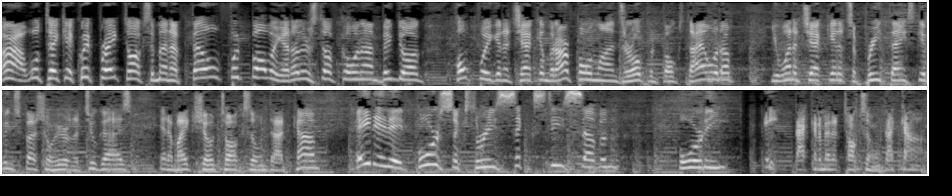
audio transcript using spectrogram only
All right, we'll take a quick break, talk some NFL football. We got other stuff going on. Big Dog, hopefully going to check in, but our phone lines are open, folks. Dial it up. You want to check in. It's a pre-Thanksgiving special here on the Two Guys in a Mic Show, TalkZone.com. 888-463-6748. Back in a minute, TalkZone.com.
